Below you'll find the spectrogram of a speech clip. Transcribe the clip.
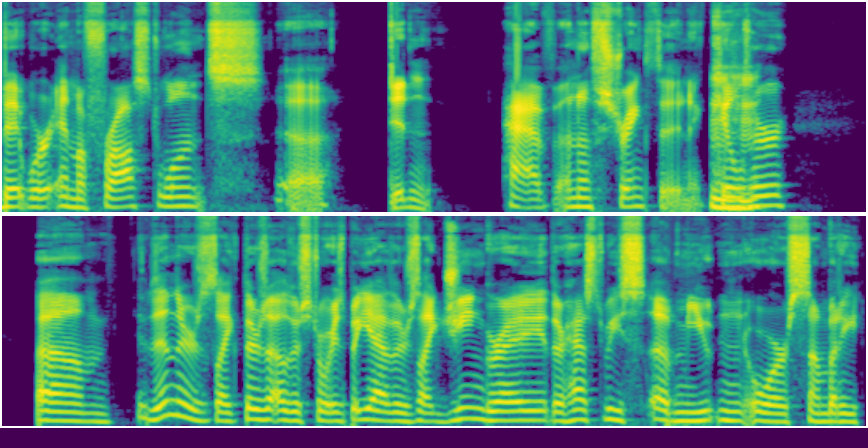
bit where Emma Frost once uh, didn't have enough strength and it killed her. Um, then there's like there's other stories, but yeah, there's like Jean Grey. There has to be a mutant or somebody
